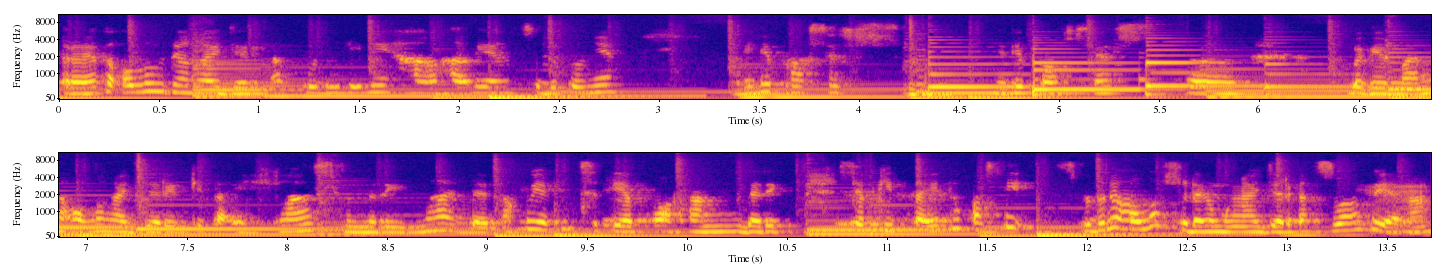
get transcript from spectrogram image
Ternyata Allah udah ngajarin aku dulu nih hal-hal yang sebetulnya ini proses. Jadi proses uh, bagaimana Allah ngajarin kita ikhlas menerima dan aku yakin setiap orang dari setiap kita itu pasti sebetulnya Allah sedang mengajarkan sesuatu ya kan?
